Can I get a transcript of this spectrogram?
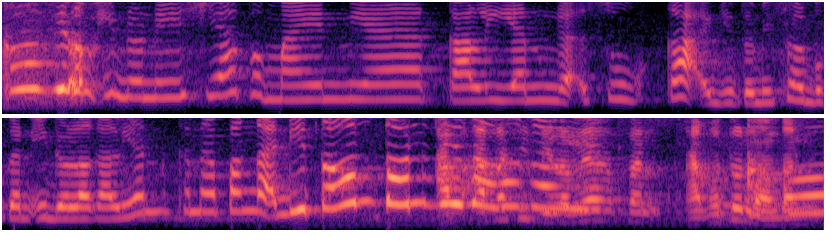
kalau film Indonesia pemainnya kalian nggak suka gitu, misal bukan idola kalian, kenapa nggak ditonton sih apa, sama apa sih kalian? filmnya? Aku tuh nonton. Aku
